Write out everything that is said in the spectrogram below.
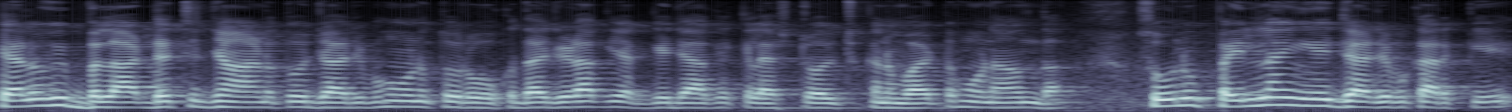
ਕਹਿ ਲਓ ਵੀ ਬਲੱਡ 'ਚ ਜਾਣ ਤੋਂ ਜਜ਼ਬ ਹੋਣ ਤੋਂ ਰੋਕਦਾ, ਜਿਹੜਾ ਕਿ ਅੱਗੇ ਜਾ ਕੇ ਕੋਲੇਸਟ੍ਰੋਲ 'ਚ ਕਨਵਰਟ ਹੋਣਾ ਹੁੰਦਾ, ਸੋ ਉਹਨੂੰ ਪਹਿਲਾਂ ਹੀ ਇਹ ਜਜ਼ਬ ਕਰਕੇ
